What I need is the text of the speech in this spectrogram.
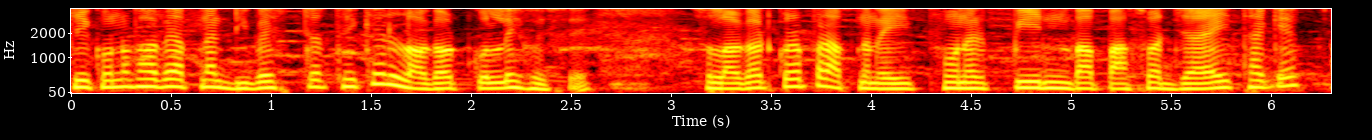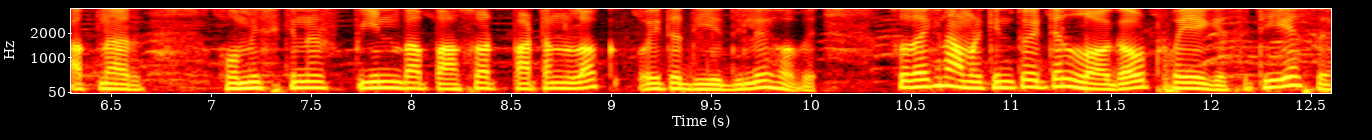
যে কোনোভাবে আপনার ডিভাইসটা থেকে লগ আউট করলেই হয়েছে। সো লগ আউট করার পর আপনার এই ফোনের পিন বা পাসওয়ার্ড যাই থাকে, আপনার হোম স্ক্রিনের পিন বা পাসওয়ার্ড পাঠান লক ওইটা দিয়ে দিলেই হবে। সো দেখেন আমার কিন্তু এটা লগ আউট হয়ে গেছে, ঠিক আছে?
